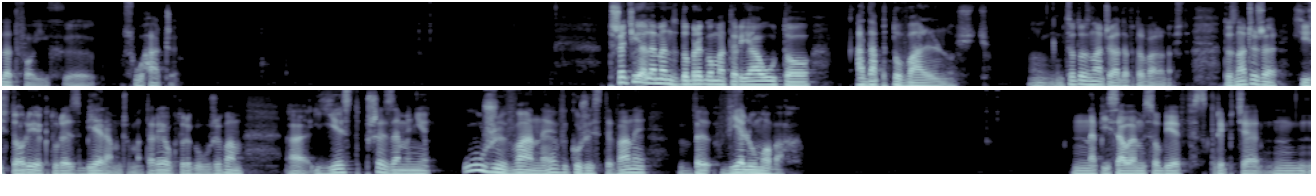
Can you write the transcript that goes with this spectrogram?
dla Twoich y, słuchaczy. Trzeci element dobrego materiału to adaptowalność. Co to znaczy adaptowalność? To znaczy, że historie, które zbieram, czy materiał, którego używam, e, jest przeze mnie używany, wykorzystywany w wielu mowach. Napisałem sobie w skrypcie mm,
